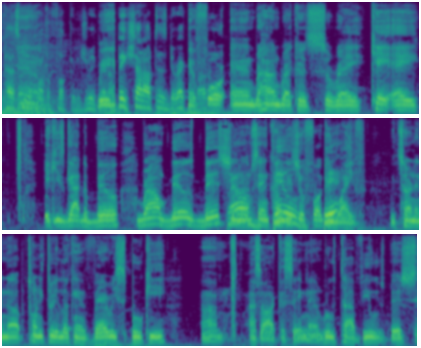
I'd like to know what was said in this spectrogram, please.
Pass me a motherfucking drink. We- man. Big shout out to this director. And four and behind records, Saray, K.A. Ikky's got the bill. Brown Bills, bitch. you know what I'm saying? Come Bills, get your fucking bitch. wife. We turning up. 23 looking very spooky. Um, that's all I could say, man. Rooftop views, bitch.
